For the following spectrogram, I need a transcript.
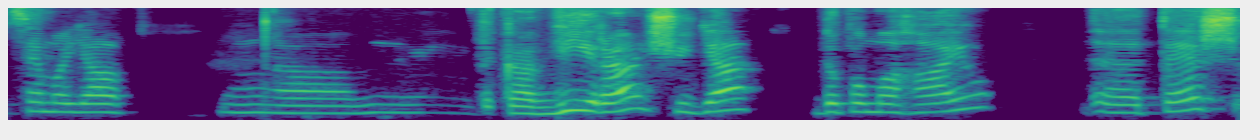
Це моя така віра, що я допомагаю теж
